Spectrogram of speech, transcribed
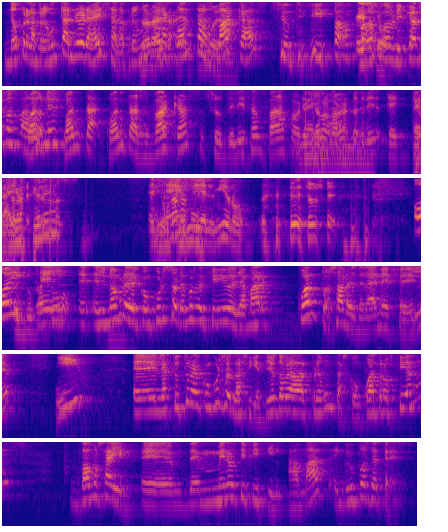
No, pero la pregunta no era esa, la pregunta No era cuántas vacas se utilizan para Eso. fabricar los ¿Cuán- balones. cuánta- ¿Cuántas vacas se utilizan para fabricar Venga, los balones que que- ¿Pero hay opciones? En tu ¿Hay caso sí, opciones? el mío no. Hoy En caso- el, el nombre del concurso lo hemos decidido llamar ¿Cuánto sabes de la NFL? Y eh, la estructura del concurso es la siguiente. Yo te voy a dar preguntas con cuatro opciones. Vamos a ir eh, de menos difícil a más en grupos de tres.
